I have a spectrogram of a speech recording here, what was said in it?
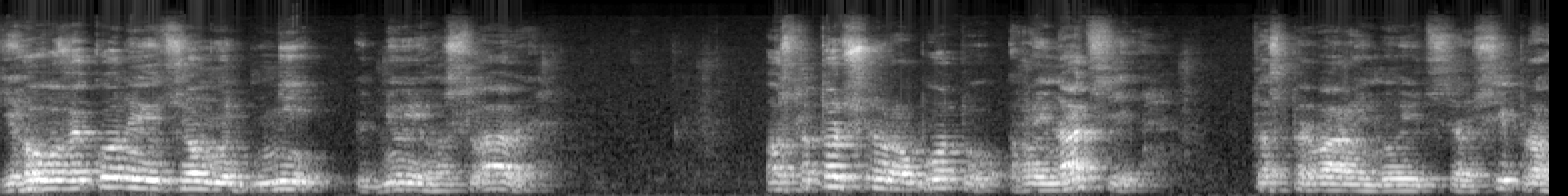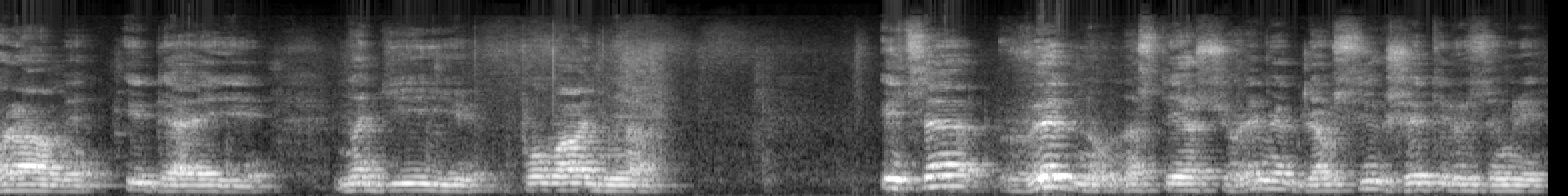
його виконує в цьому дні, в дню Його слави, остаточну роботу руйнації, то сперва руйнуються всі програми, ідеї, надії, повання. І це видно в настояще время для всіх жителів землі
